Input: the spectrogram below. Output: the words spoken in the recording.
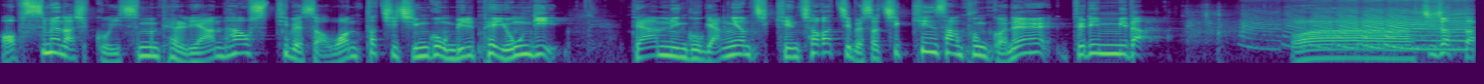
없으면 아쉽고 있으면 편리한 하우스팁에서 원터치 진공 밀폐 용기, 대한민국 양념치킨 처갓집에서 치킨 상품권을 드립니다. 와, 찢었다.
